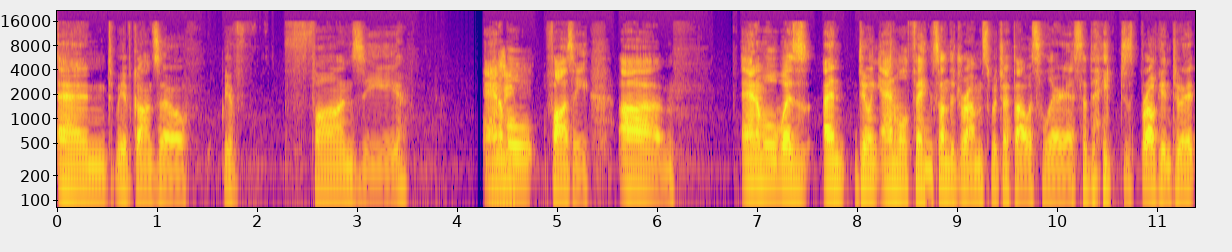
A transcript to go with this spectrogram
and we have Gonzo. We have Fonzie. Fozzie. Animal Fozzie. Um, Animal was and doing animal things on the drums, which I thought was hilarious. So they just broke into it.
